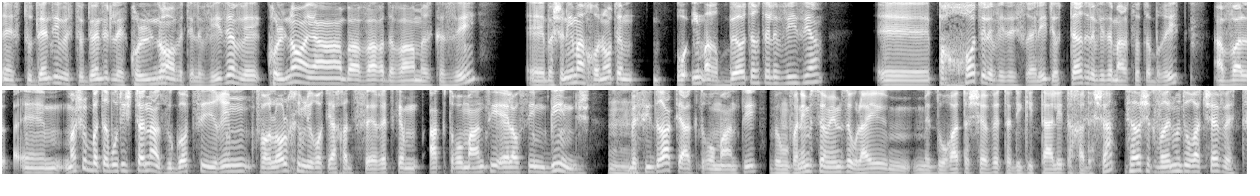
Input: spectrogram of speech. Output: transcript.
אה, סטודנטים וסטודנטית לקולנוע וטלוויזיה, וקולנוע היה בעבר הדבר המרכזי. אה, בשנים האחרונות הם רואים הרבה יותר טלוויזיה. אה, פחות טלוויזיה ישראלית, יותר טלוויזיה מארצות הברית, אבל אה, משהו בתרבות השתנה, זוגות צעירים כבר לא הולכים לראות יחד סרט כאקט רומנטי, אלא עושים בינג' mm-hmm. בסדרה כאקט רומנטי. במובנים מסוימים זה אולי מדורת השבט הדיגיטלית החדשה? זהו שכבר אין מדורת שבט.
